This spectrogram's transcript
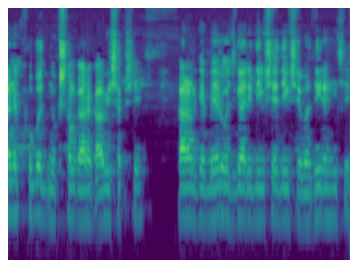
અને ખૂબ જ નુકસાનકારક આવી શકશે. કારણ કે બેરોજગારી દિવસે દિવસે વધી રહી છે.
